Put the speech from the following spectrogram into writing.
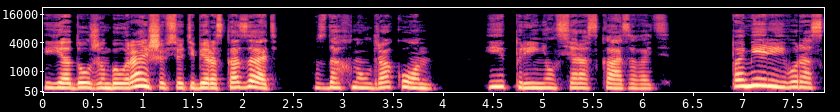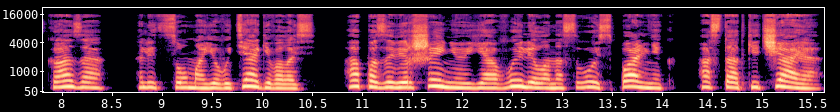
Я должен был раньше все тебе рассказать, вздохнул дракон и принялся рассказывать. По мере его рассказа лицо мое вытягивалось, а по завершению я вылила на свой спальник Остатки чая.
